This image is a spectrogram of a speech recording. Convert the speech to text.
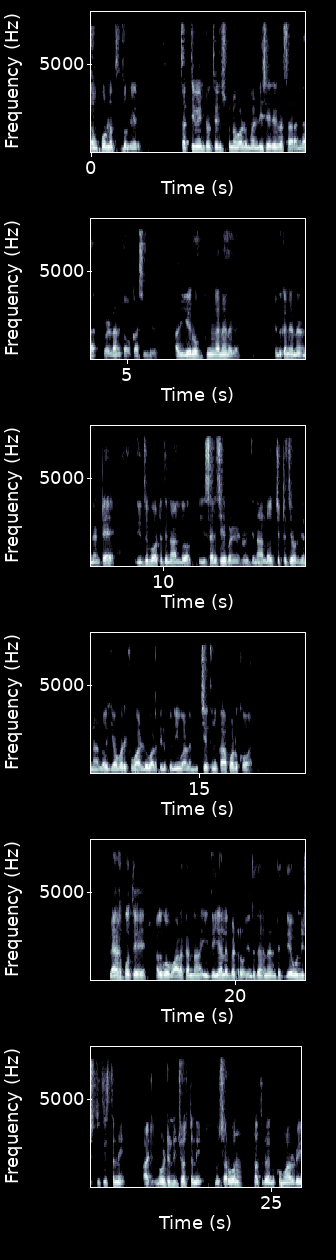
సంపూర్ణతతో లేరు సత్యం ఏంటో తెలుసుకున్నవాడు మళ్ళీ శరీరసారంగా వెళ్ళడానికి అవకాశం లేదు అది ఏ రూపకంగానైనా కానీ ఎందుకని ఏంటంటే దిద్దుబాటు దినాల్లో ఈ సరిచేయబడినటువంటి దినాల్లో చిట్ట చివరి దినాల్లో ఎవరికి వాళ్ళు వాళ్ళ పిలుపుని వాళ్ళ నిశ్చేతను కాపాడుకోవాలి లేకపోతే అదిగో వాళ్ళకన్నా ఈ దెయ్యాలే బెటర్ ఎందుకనంటే దేవుణ్ణి స్థుతిస్తున్నాయి వాటి నోటి నుంచి వస్తున్నాయి నువ్వు సర్వం మహోన్నతుడైన కుమారుడి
